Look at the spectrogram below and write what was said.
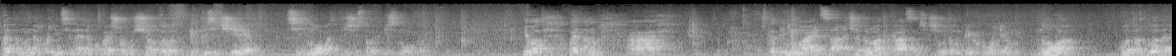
В этом мы находимся, наверное, по большому счету 2007, 2006, 2007 года. И вот в этом а, что принимается, от чего-то мы отказываемся, к чему-то мы приходим. Но год от года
